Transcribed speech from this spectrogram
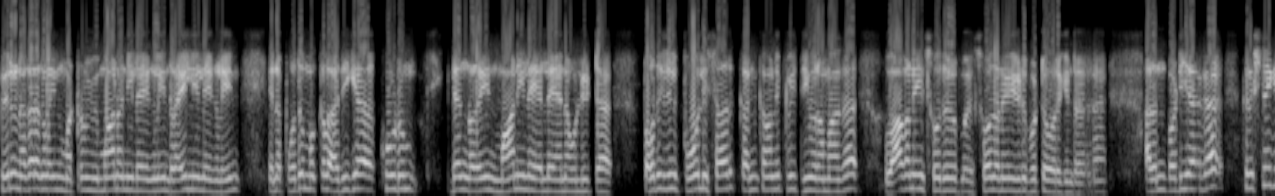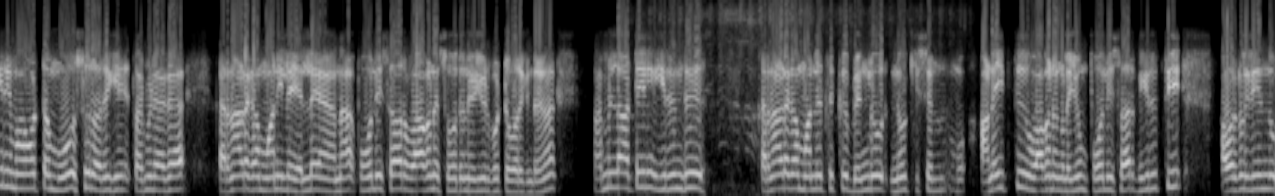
பெருநகரங்களின் மற்றும் விமான நிலையங்களின் ரயில் நிலையங்களின் என பொதுமக்கள் அதிக கூடும் இடங்களின் மாநில எல்லை என உள்ளிட்ட பகுதிகளில் போலீசார் கண்காணிப்பு தீவிரமாக வாகன சோதனை சோதனையில் ஈடுபட்டு வருகின்றனர். அதன்படியாக கிருஷ்ணகிரி மாவட்டம் ஓசூர் அருகே தமிழக கர்நாடக மாநில எல்லையான போலீசார் வாகன சோதனையில் ஈடுபட்டு வருகின்றனர். தமிழ்நாட்டில் இருந்து கர்நாடக மாநிலத்துக்கு பெங்களூர் நோக்கி செல்லும் அனைத்து வாகனங்களையும் போலீசார் நிறுத்தி அவர்களிலிருந்து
